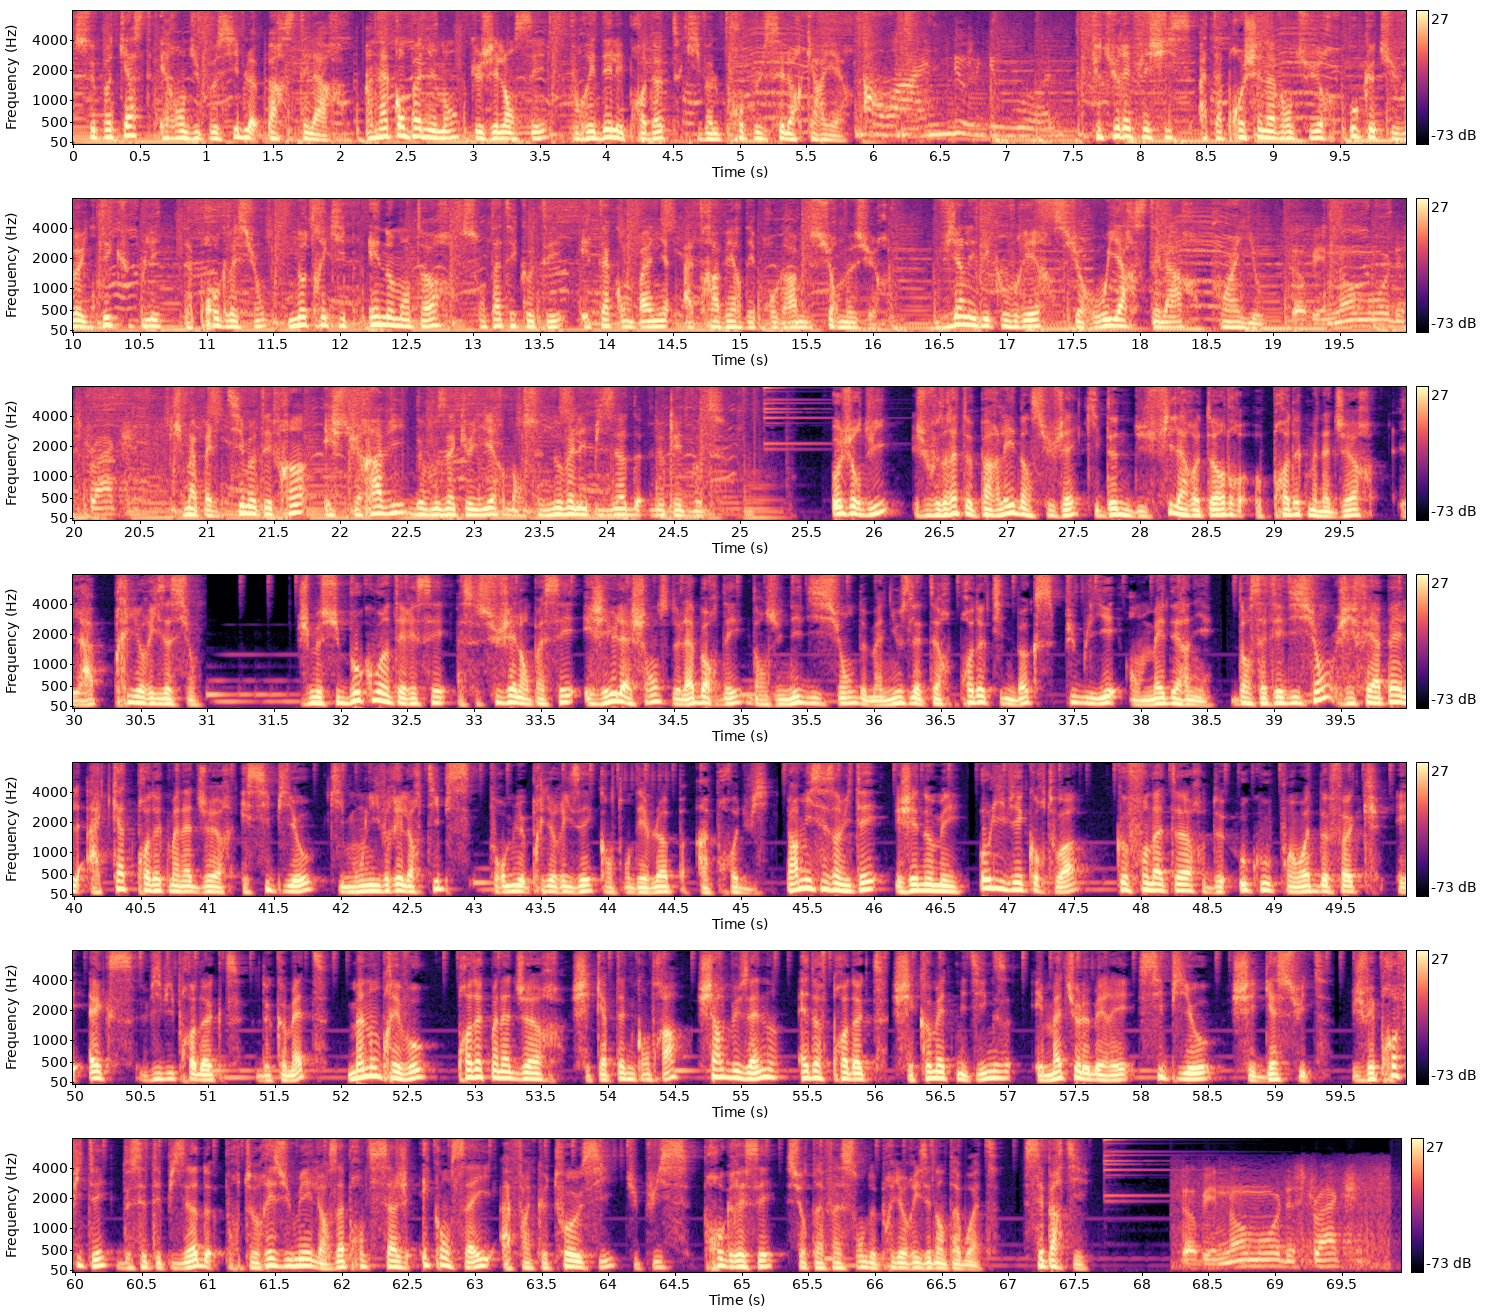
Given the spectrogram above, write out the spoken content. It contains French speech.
Ce podcast est rendu possible par Stellar, un accompagnement que j'ai lancé pour aider les products qui veulent propulser leur carrière. Que tu réfléchisses à ta prochaine aventure ou que tu veuilles décupler ta progression, notre équipe et nos mentors sont à tes côtés et t'accompagnent à travers des programmes sur mesure. Viens les découvrir sur wearestellar.io. Je m'appelle Timothée Frein et je suis ravi de vous accueillir dans ce nouvel épisode de Clé de voûte. Aujourd'hui, je voudrais te parler d'un sujet qui donne du fil à retordre au product manager, la priorisation. Je me suis beaucoup intéressé à ce sujet l'an passé et j'ai eu la chance de l'aborder dans une édition de ma newsletter Product Inbox publiée en mai dernier. Dans cette édition, j'ai fait appel à quatre product managers et CPO qui m'ont livré leurs tips pour mieux prioriser quand on développe un produit. Parmi ces invités, j'ai nommé Olivier Courtois, cofondateur de Huku.whatthefuck et ex-VP Product de Comet, Manon Prévost, Product Manager chez Captain Contrat, Charles Buzen, Head of Product chez Comet Meetings et Mathieu Lebéré, CPO chez Gas Suite. Je vais profiter de cet épisode pour te résumer leurs apprentissages et conseils afin que toi aussi tu puisses progresser sur ta façon de prioriser dans ta boîte. C'est parti.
